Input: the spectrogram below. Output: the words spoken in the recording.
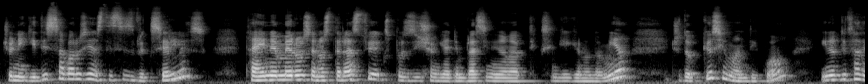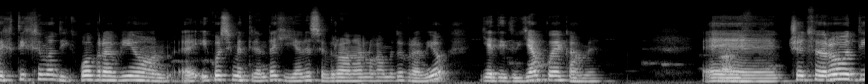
και ο νικητής θα παρουσιαστεί στις Βρυξέλλες. Θα είναι μέρος ενός τεράστιου exposition για την πράσινη ανάπτυξη και καινοτομία και το πιο σημαντικό είναι ότι θα δεχτεί χρηματικό βραβείο ε, 20 με 30 χιλιάδες ευρώ ανάλογα με το βραβείο για τη δουλειά που έκαμε. Ε, και θεωρώ ότι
